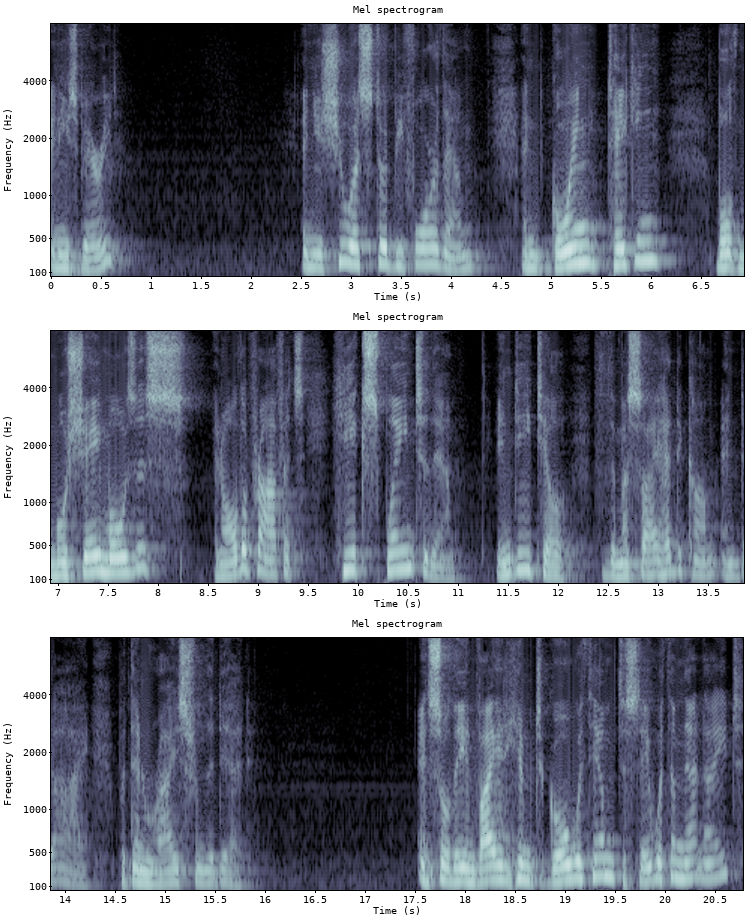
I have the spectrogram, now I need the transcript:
and he's buried? And Yeshua stood before them and going, taking both Moshe, Moses, and all the prophets, he explained to them in detail that the Messiah had to come and die, but then rise from the dead. And so they invited him to go with him, to stay with them that night.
